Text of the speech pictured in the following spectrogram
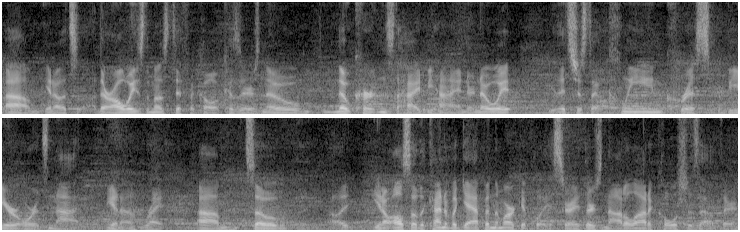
Um, you know, it's they're always the most difficult because there's no no curtains to hide behind or no way. It's just a clean, crisp beer, or it's not. You know. Right. Um, so, uh, you know, also the kind of a gap in the marketplace, right? There's not a lot of Kolsch's out there,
